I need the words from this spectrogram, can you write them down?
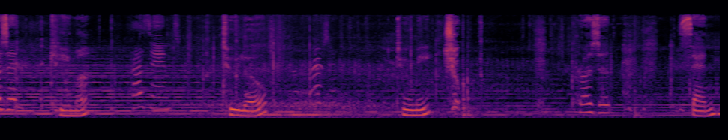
Present. Kima, Present. Tulo, Tumi, Present. Sen,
